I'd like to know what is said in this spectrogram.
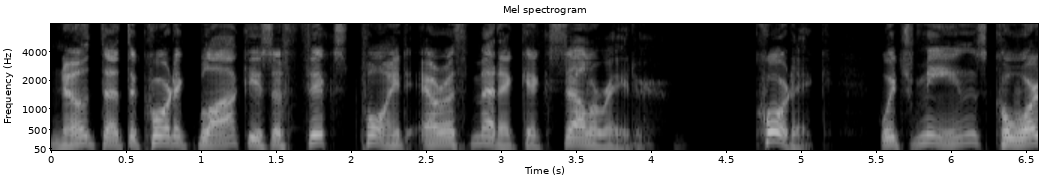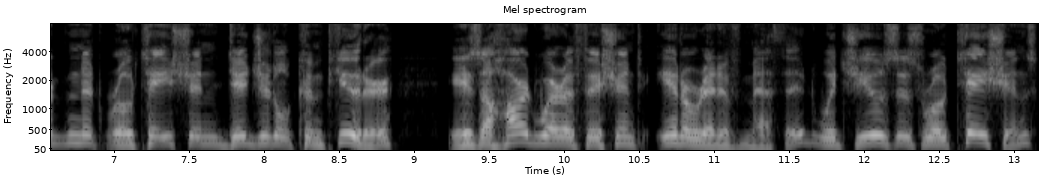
Note that the Cordic block is a fixed-point arithmetic accelerator. Cordic, which means Coordinate Rotation Digital Computer, is a hardware-efficient iterative method which uses rotations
